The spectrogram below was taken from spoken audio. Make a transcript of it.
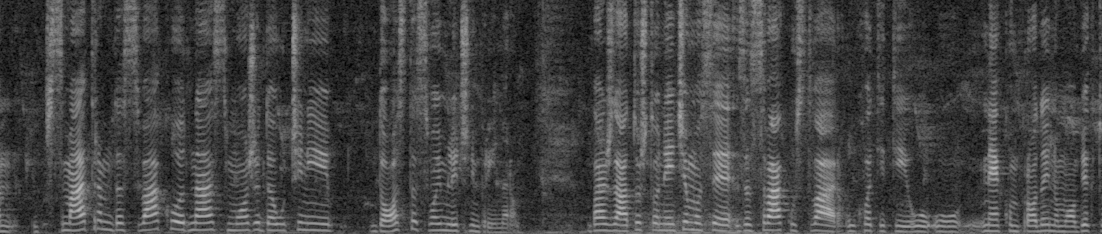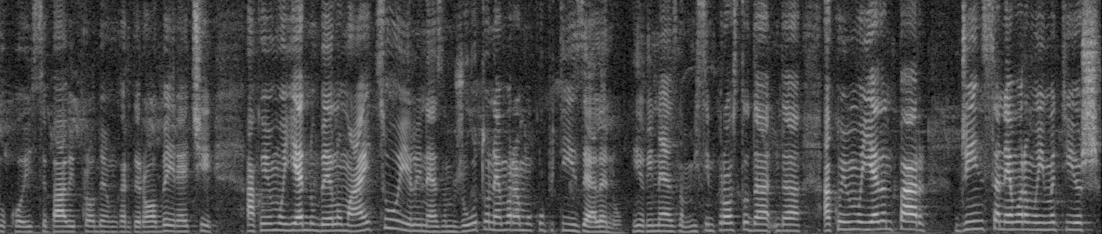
Um, smatram da svako od nas može da učini dosta svojim ličnim primerom baš zato što nećemo se za svaku stvar uhvatiti u, u nekom prodajnom objektu koji se bavi prodajom garderobe i reći ako imamo jednu belu majicu ili ne znam žutu, ne moramo kupiti i zelenu ili ne znam, mislim prosto da, da ako imamo jedan par džinsa ne moramo imati još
